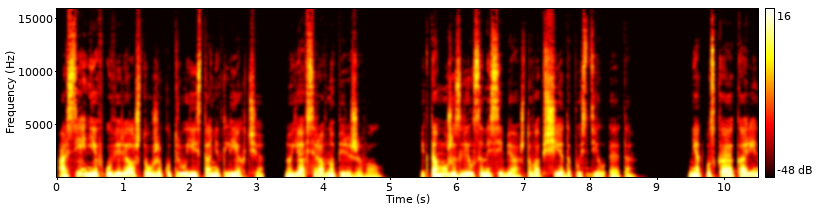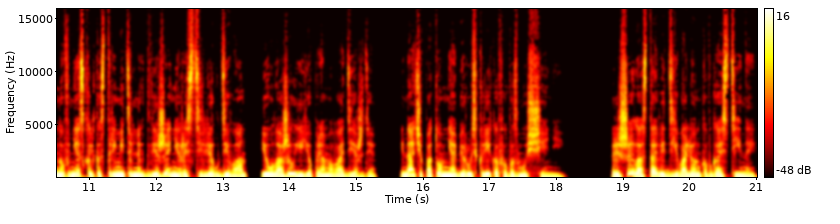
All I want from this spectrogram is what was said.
Арсеньев уверял, что уже к утру ей станет легче, но я все равно переживал. И к тому же злился на себя, что вообще допустил это. Не отпуская Карину, в несколько стремительных движений расстелил диван и уложил ее прямо в одежде, иначе потом не оберусь криков и возмущений. Решил оставить дьяволенка в гостиной,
